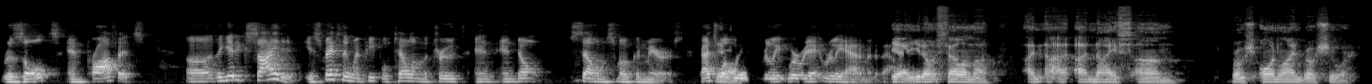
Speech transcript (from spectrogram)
results and profits, uh, they get excited, especially when people tell them the truth and and don't sell them smoke and mirrors. That's yeah. what we really we're really adamant about. Yeah, you don't sell them a a, a nice um, brochure, online brochure.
